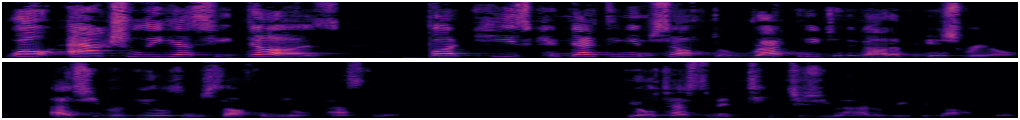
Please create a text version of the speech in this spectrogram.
Well, actually, yes, he does, but he's connecting himself directly to the God of Israel as he reveals himself in the Old Testament. The Old Testament teaches you how to read the Gospels.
